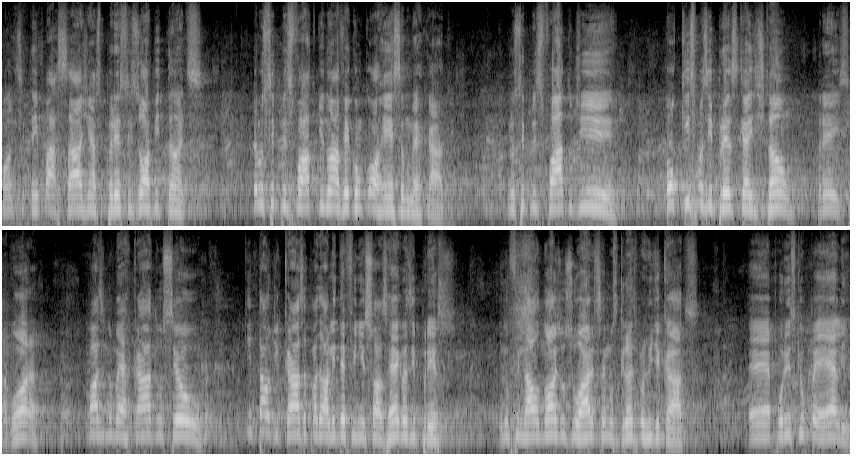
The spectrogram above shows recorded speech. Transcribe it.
onde se tem passagem a preços exorbitantes, pelo simples fato de não haver concorrência no mercado, pelo simples fato de pouquíssimas empresas que aí estão, três agora, fazem no mercado o seu quintal de casa para ali definir suas regras e preços. E no final, nós, usuários, somos grandes prejudicados. É por isso que o PL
